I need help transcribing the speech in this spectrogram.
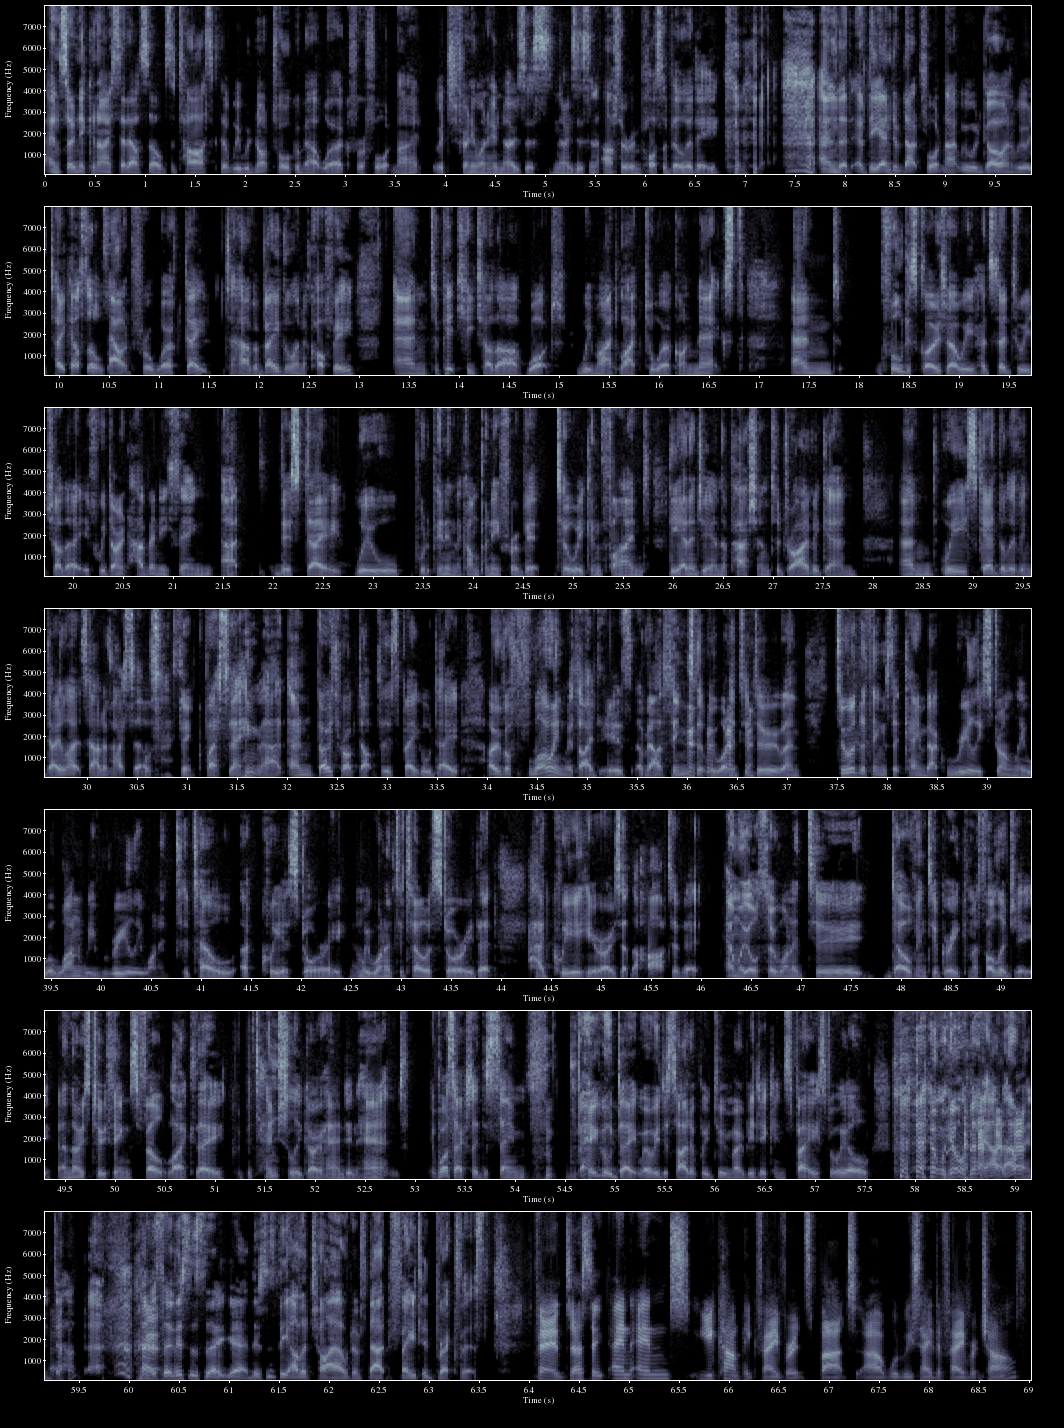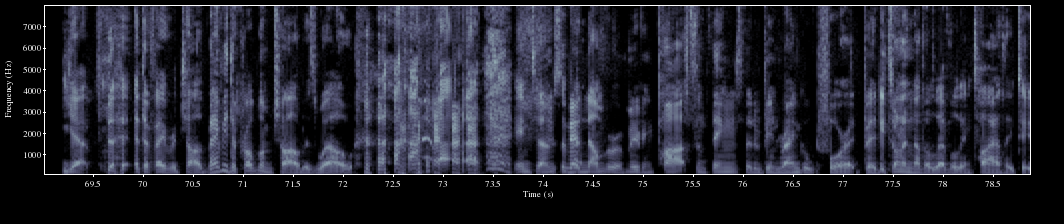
And so Nick and I set ourselves a task that we would not talk about work for a fortnight, which for anyone who knows us knows is an utter impossibility. and that at the end of that fortnight, we would go and we would take ourselves out for a work date to have a bagel and a coffee and to pitch each other what we might like to work on next. And full disclosure, we had said to each other, if we don't have anything at this date, we will put a pin in the company for a bit till we can find the energy and the passion to drive again. And we scared the living daylights out of ourselves, I think, by saying that. And both rocked up for this bagel date, overflowing with ideas about things that we wanted to do. And two of the things that came back really strongly were one, we really wanted to tell a queer story. And we wanted to tell a story that had queer heroes at the heart of it. And we also wanted to delve into Greek mythology. And those two things felt like they could potentially go hand in hand. It was actually the same bagel date where we decided we'd do Moby Dick in space, but we all we all know how that went down. so this is the yeah, this is the other child of that fated breakfast. Fantastic, and and you can't pick favourites, but uh, would we say the favourite child? Yeah, the, the, favorite child, maybe the problem child as well, in terms of now, the number of moving parts and things that have been wrangled for it. But it's on another level entirely to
